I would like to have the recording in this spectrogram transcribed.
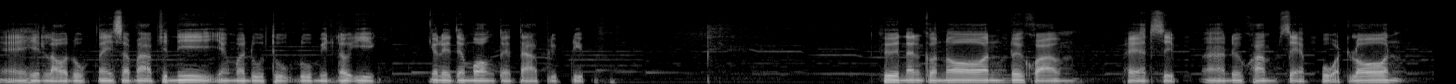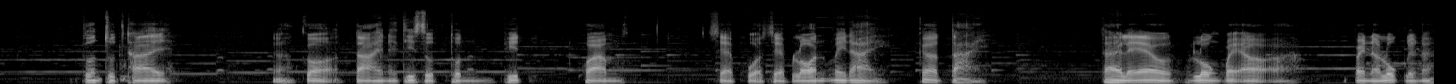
เอ่อเห็นเราดุกในสภาพเช่นนี้ยังมาดูถูกดูหมิ่นเราอีก ก็เลยจะมองแต่ตาปริบๆ คืนนั้นก็นอนด้วยความแผดสิบด้วยความแสบปวดร้อนจนสุดท้ายก็ตายในที่สุดทนพิษ ความแสบปวดแสบร้อนไม่ได้ ก็ตาย ตายแล้วลงไปเอาไปนรกเลยนะ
